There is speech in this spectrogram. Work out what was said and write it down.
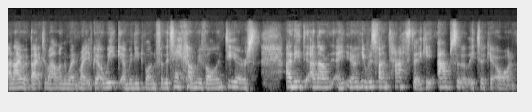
and I went back to Alan and went, "Right, you've got a week, and we need one for the Tech Army volunteers." And he and I, you know, he was fantastic. He absolutely took it on,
